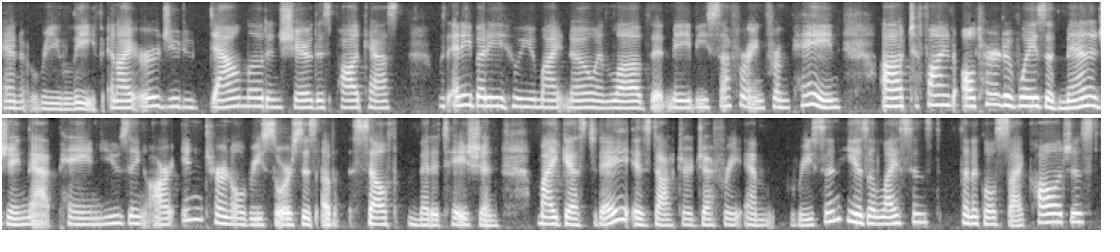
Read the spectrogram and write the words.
and relief. And I urge you to download and share this podcast with anybody who you might know and love that may be suffering from pain uh, to find alternative ways of managing that pain using our internal resources of self meditation. My guest today is Dr. Jeffrey M. Greeson. He is a licensed clinical psychologist,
